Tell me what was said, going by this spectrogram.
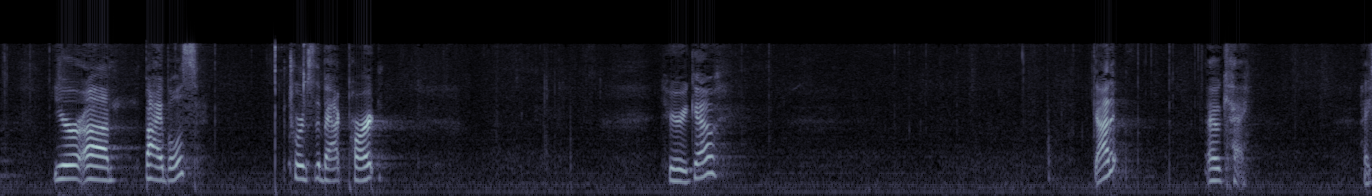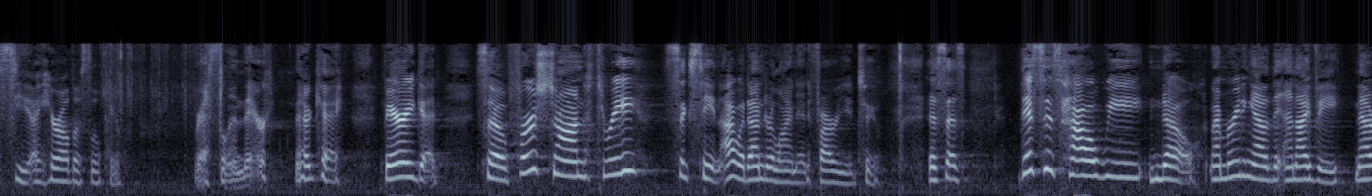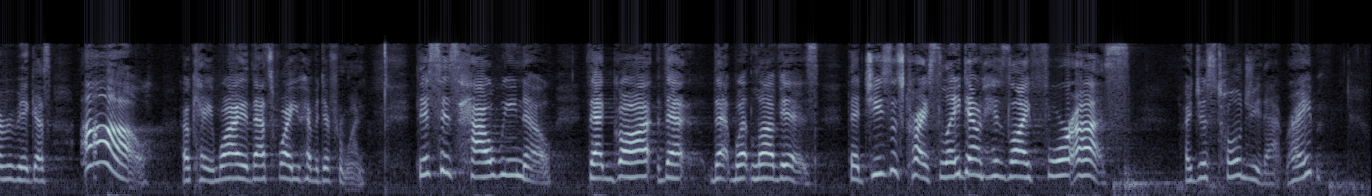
your uh, Bibles, towards the back part. Here we go. Got it? Okay. I see. I hear all those little people wrestling there. Okay. Very good. So 1 John 3 16. I would underline it if I were you too. It says, This is how we know. And I'm reading out of the NIV. Now everybody goes, Oh, okay, why that's why you have a different one. This is how we know that God that that what love is. That Jesus Christ laid down his life for us. I just told you that, right?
